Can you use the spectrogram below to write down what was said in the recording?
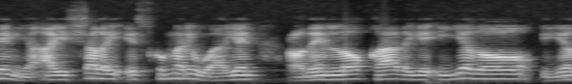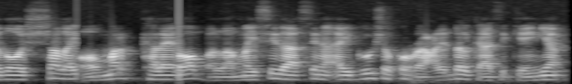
kenya ay shalay isku mari waayeen. Codeyn loo qaadaya iyadoo iyadoo shalay oo mar kale soo ballamay sidaasina ay guusha ku raacday dalkaasi kenya.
